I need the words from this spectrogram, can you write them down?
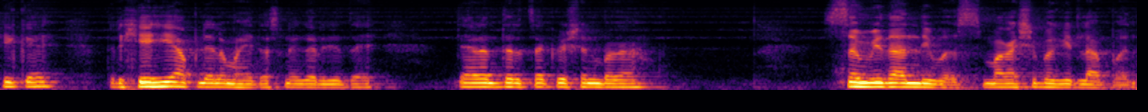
ठीक आहे? तर हेही आपल्याला माहीत असणं गरजेचं आहे. त्यानंतरचा क्वेश्चन बघा. संविधान दिवस मगाशी बघितला आपण.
